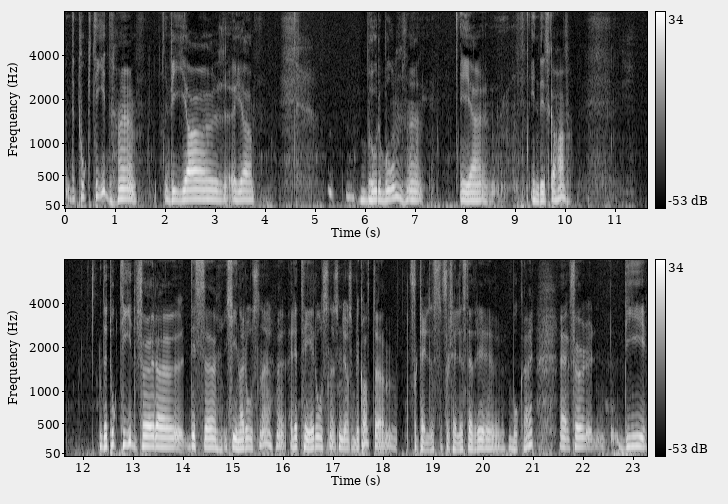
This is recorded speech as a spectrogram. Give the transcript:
Det tok tid. Uh, via øya Bourbon uh, i Indiske hav. det tok tid før uh, disse kinarosene, eller terosene som de også blir kalt, fortelles forskjellige steder i boka her, Eh, før de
